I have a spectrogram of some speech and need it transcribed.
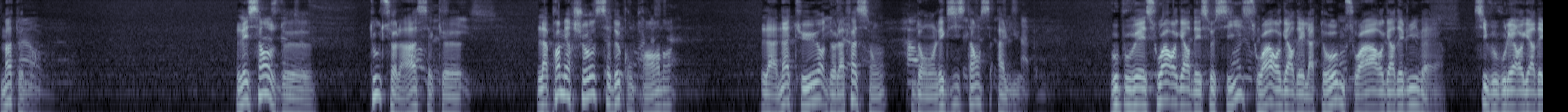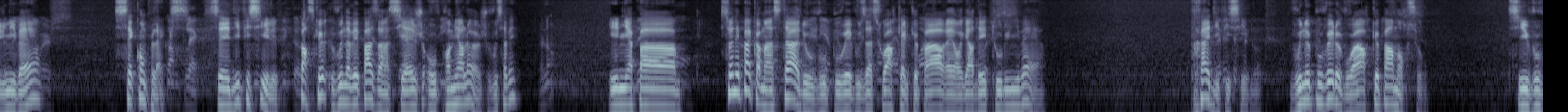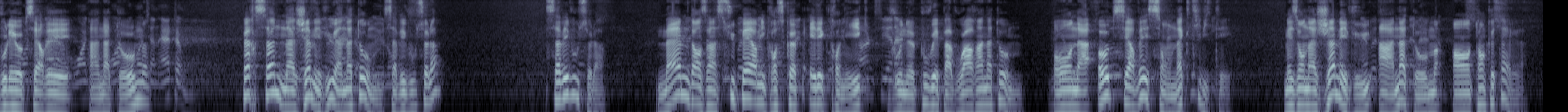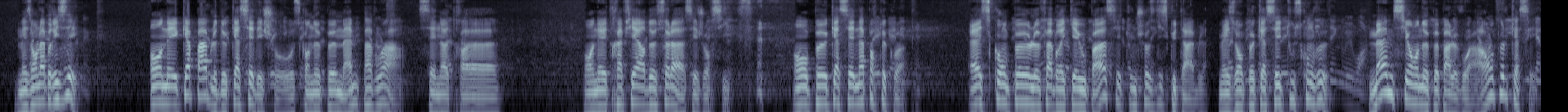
Maintenant, l'essence de tout cela, c'est que la première chose, c'est de comprendre la nature de la façon dont l'existence a lieu. Vous pouvez soit regarder ceci, soit regarder l'atome, soit regarder l'univers. Si vous voulez regarder l'univers, c'est complexe, c'est difficile, parce que vous n'avez pas un siège aux premières loges, vous savez Il n'y a pas... Ce n'est pas comme un stade où vous pouvez vous asseoir quelque part et regarder tout l'univers. Très difficile. Vous ne pouvez le voir que par morceaux. Si vous voulez observer un atome, personne n'a jamais vu un atome, savez-vous cela? Savez-vous cela? Même dans un super microscope électronique, vous ne pouvez pas voir un atome. On a observé son activité, mais on n'a jamais vu un atome en tant que tel, mais on l'a brisé. On est capable de casser des choses qu'on ne peut même pas voir, c'est notre... Euh, on est très fiers de cela ces jours-ci. On peut casser n'importe quoi. Est-ce qu'on peut le fabriquer ou pas, c'est une chose discutable, mais on peut casser tout ce qu'on veut. Même si on ne peut pas le voir, on peut le casser.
